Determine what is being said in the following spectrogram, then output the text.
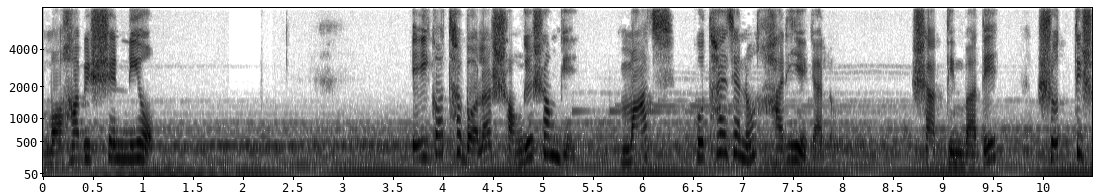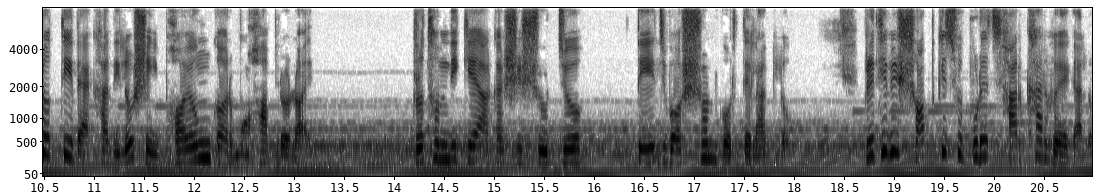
মহাবিশ্বের নিয়ম। এই কথা বলার সঙ্গে সঙ্গে মাছ কোথায় যেন হারিয়ে গেল। সাত দিন বাদে সত্যি সত্যি দেখা দিল সেই ভয়ঙ্কর মহাপ্রলয়। প্রথম দিকে আকাশের সূর্য তেজ বর্ষণ করতে লাগল। পৃথিবীর সবকিছু পুড়ে ছারখার হয়ে গেল।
